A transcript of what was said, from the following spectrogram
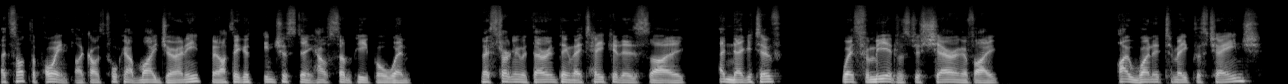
that's not the point. Like I was talking about my journey, but I think it's interesting how some people, when they're struggling with their own thing, they take it as like a negative. Whereas for me, it was just sharing of like, I wanted to make this change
